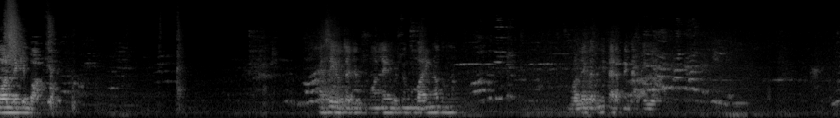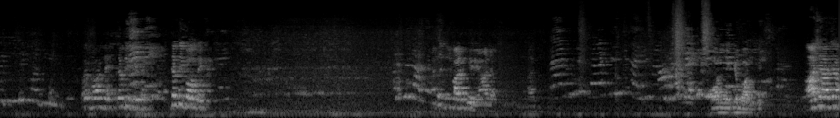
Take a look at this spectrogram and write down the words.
बॉल लेके भाग गया ऐसे ही होता है जब ऑनलाइन बच्चों को बारिंग ना तुमने बॉल लेकर नहीं पैर अपने घर के लिए। बॉल दे जल्दी दे जल्दी बॉल दे दीवार गिरे आ जा। बॉल लेके भाग गया आजा आजा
